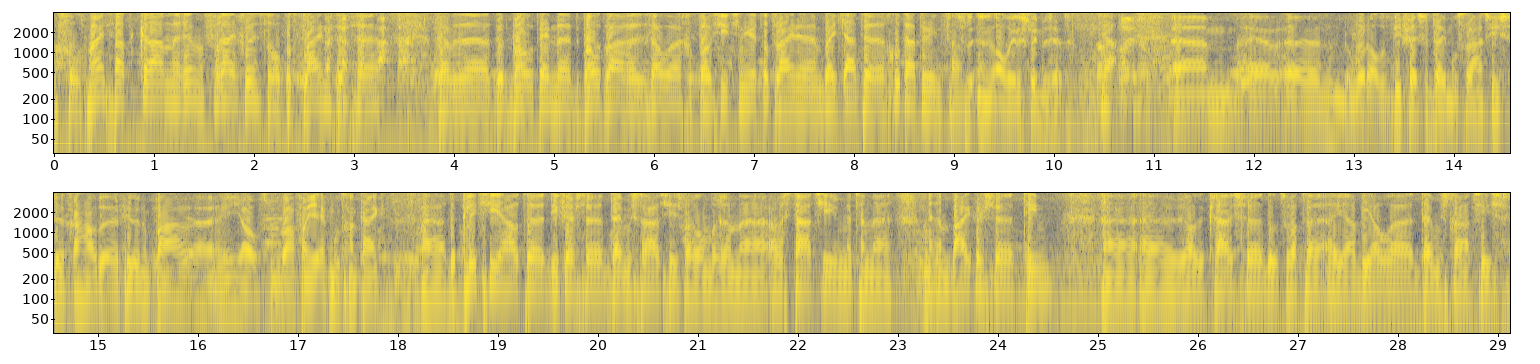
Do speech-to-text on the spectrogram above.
volgens mij staat de KNRM vrij gunstig op het plein. Dus, we hebben de, de, boot en de, de boot waren zo gepositioneerd dat wij een beetje uit de, goed uit de wind staan. Alweer een slimme zet. Ja. Um, er worden altijd diverse demonstraties gehouden. Heb je er een paar in je hoofd waarvan je echt moet gaan kijken? de politie houdt diverse demonstraties, waaronder een arrestatie met een, met een bikers team. Rode Kruis doet wat EHBO demonstraties.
